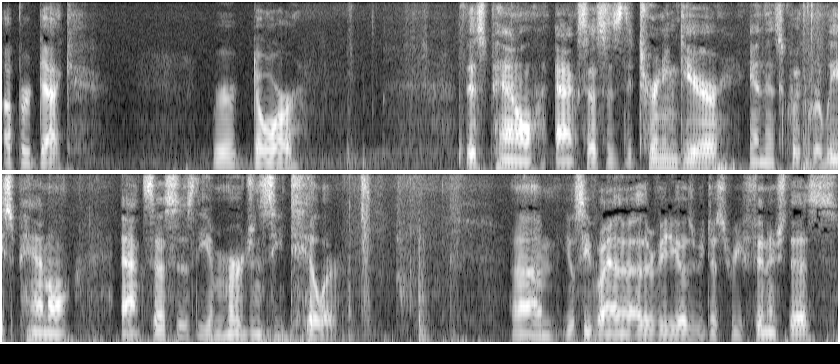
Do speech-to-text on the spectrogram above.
upper deck, rear door. This panel accesses the turning gear, and this quick release panel accesses the emergency tiller. Um, you'll see by other videos we just refinished this.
